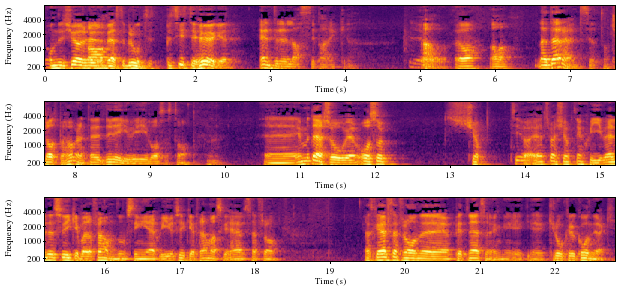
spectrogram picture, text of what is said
om du kör Ja. över Västerbron till, precis till höger Är inte det Lasse i parken? ja, ja Ja. Nej, där har jag inte sett dem. Klas på hörnet, det, det ligger vi i Vasastan. Mm. Eh, ja men där såg jag och så köpte jag, jag tror jag köpte en skiva eller så gick jag bara fram, de signerade skivor så gick jag fram och skulle hälsa från jag ska hälsa från eh, Peter Näslund, eh, eh, Kråkor och Konjak.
